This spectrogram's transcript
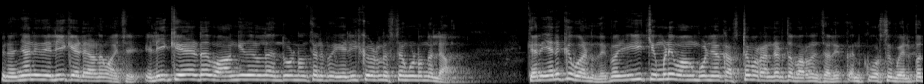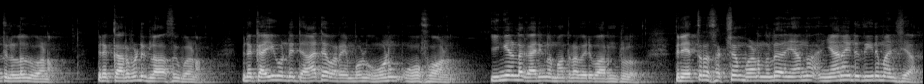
പിന്നെ ഞാനിത് എലിക്കേഡാണ് വാങ്ങിച്ചത്. എലിക്കേഡ് വാങ്ങിയതുള്ള എന്തുകൊണ്ടാണ് വെച്ചാൽ ഇപ്പോൾ എലിക്കേഡുള്ള ഇഷ്ടം കൊണ്ടൊന്നുമില്ല. കാരണം എനിക്ക് വേണ്ടത് ഇപ്പോൾ ഈ ചിമ്മണി വാങ്ങുമ്പോൾ ഞാൻ കസ്റ്റമർ എന്റെ അടുത്ത് പറഞ്ഞു വെച്ചാൽ എനിക്ക് കുറച്ച് വലുപ്പത്തിലുള്ളത് വേണം. പിന്നെ കർവഡ് ഗ്ലാസ് വേണം. പിന്നെ കൈ കൊണ്ട് ടാറ്റ പറയുമ്പോൾ ഓണും ഓഫും ആണ് ഇങ്ങനെയുള്ള കാര്യങ്ങൾ മാത്രമേ അവർ പറഞ്ഞിട്ടുള്ളൂ. പിന്നെ എത്ര സെക്ഷൻ വേണമെന്നുള്ളത് ഞാൻ ഞാനായിട്ട് തീരുമാനിച്ചതാണ്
